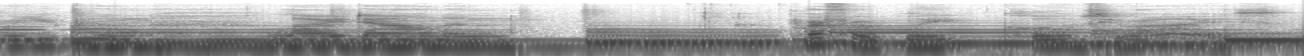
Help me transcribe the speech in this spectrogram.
where you can lie down and preferably close your eyes.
